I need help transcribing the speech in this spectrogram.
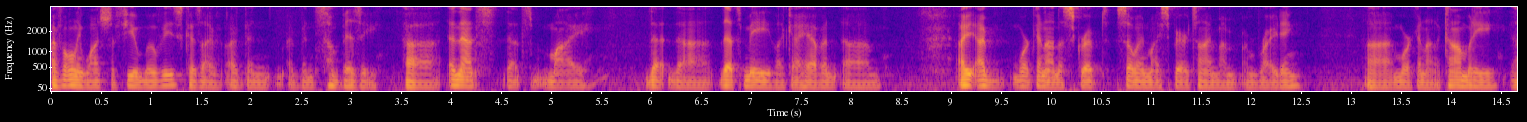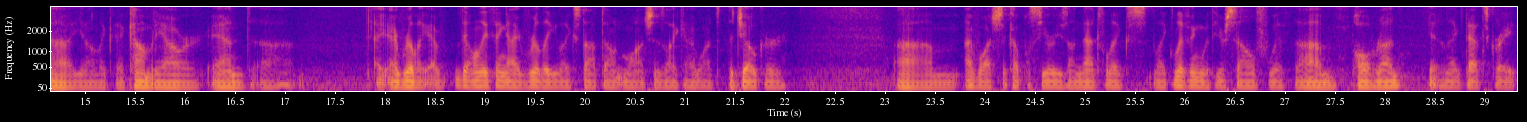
I've only watched a few movies because I've I've been I've been so busy, uh, and that's that's my that uh, that's me. Like I haven't. Um, I, am working on a script, so in my spare time, I'm, I'm writing. Uh, I'm working on a comedy, uh, you know, like a comedy hour, and uh, I, I, really I, the only thing I really like stopped out and watched is like I watched The Joker um, I've watched a couple series on Netflix, like Living with Yourself with um, Paul Rudd. Yeah, like that's great.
